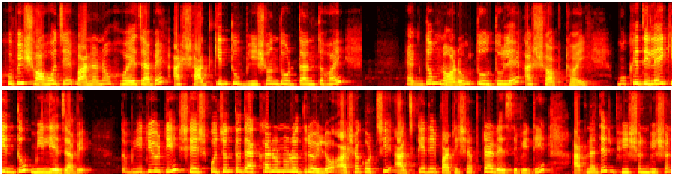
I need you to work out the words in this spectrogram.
খুবই সহজে বানানো হয়ে যাবে আর স্বাদ কিন্তু ভীষণ দুর্দান্ত হয়। একদম নরম, তুলতুলে আর সফট হয়। মুখে দিলেই কিন্তু মিলিয়ে যাবে। তো ভিডিওটি শেষ পর্যন্ত দেখার অনুরোধ রইল। আশা করছি আজকের এই পাটিসাপটার রেসিপিটি আপনাদের ভীষণ ভীষণ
